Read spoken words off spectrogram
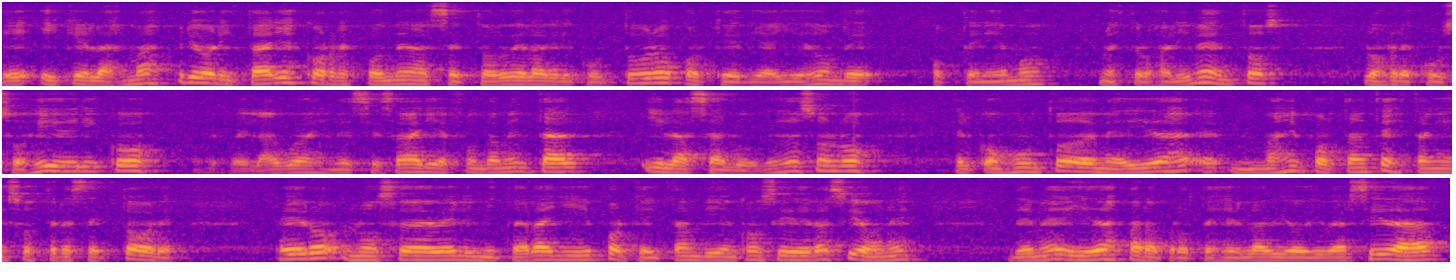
eh, y que las más prioritarias corresponden al sector de la agricultura porque de ahí es donde obtenemos nuestros alimentos, los recursos hídricos, el agua es necesaria, es fundamental, y la salud. Esos son los, el conjunto de medidas eh, más importantes están en esos tres sectores, pero no se debe limitar allí porque hay también consideraciones de medidas para proteger la biodiversidad,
